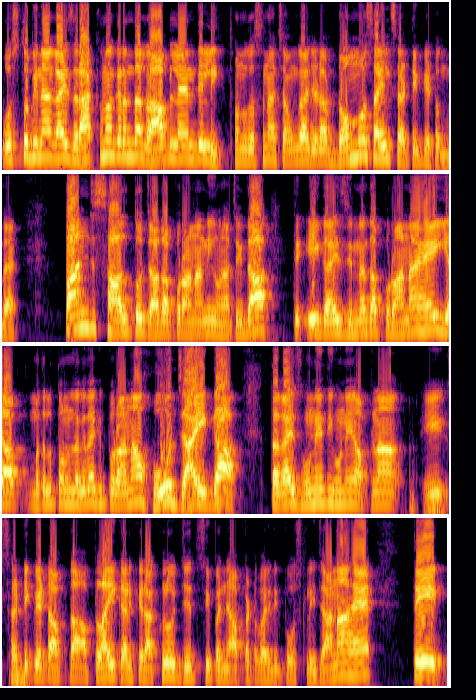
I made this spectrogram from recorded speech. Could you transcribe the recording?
ਉਸ ਤੋਂ ਬਿਨਾ ਗਾਇਜ਼ ਰਾਖਵਾਂਕਰਨ ਦਾ ਲਾਭ ਲੈਣ ਦੇ ਲਈ ਤੁਹਾਨੂੰ ਦੱਸਣਾ ਚਾਹੂੰਗਾ, ਜਿਹੜਾ ਡੋਮੋਸਾਈਲ ਸਰਟੀਫਿਕੇਟ ਹੁੰਦਾ ਹੈ 5 ਸਾਲ ਤੋਂ ਜ਼ਿਆਦਾ ਪੁਰਾਣਾ ਨਹੀਂ ਹੋਣਾ ਚਾਹੀਦਾ। ਤੇ ਇਹ ਗਾਇਜ਼ ਜਿਨ੍ਹਾਂ ਦਾ ਪੁਰਾਣਾ ਹੈ ਜਾਂ ਮਤਲਬ ਤੁਹਾਨੂੰ ਲੱਗਦਾ ਕਿ ਪੁਰਾਣਾ ਹੋ ਜਾਏਗਾ, ਤਾਂ ਗਾਇਜ਼ ਹੁਣੇ ਦੀ ਹੁਣੇ ਆਪਣਾ ਇਹ ਸਰਟੀਫਿਕੇਟ ਆਪਦਾ ਅਪਲਾਈ ਕਰਕੇ ਰੱਖ ਲਓ, ਜੇ ਤੁਸੀਂ ਪੰਜਾਬ ਪਟਵਾਰੀ ਦੀ ਪੋਸਟ ਲਈ ਜਾਣਾ ਹੈ। ਤੇ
